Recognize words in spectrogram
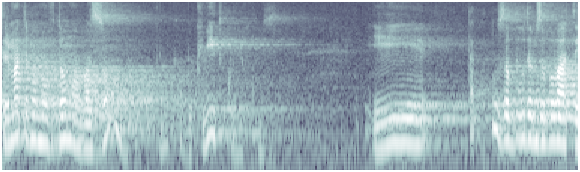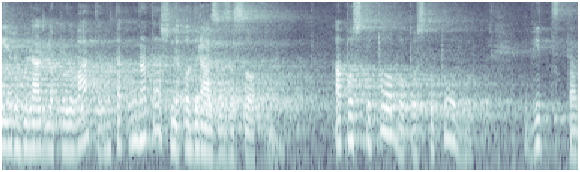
триматимемо вдома вазон так, або квітку якусь, і так ну, забудемо забувати її регулярно поливати, ну так вона теж не одразу засохне, а поступово, поступово від там,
